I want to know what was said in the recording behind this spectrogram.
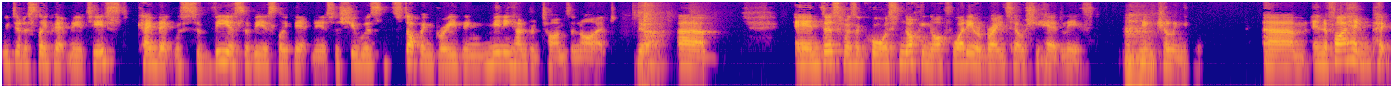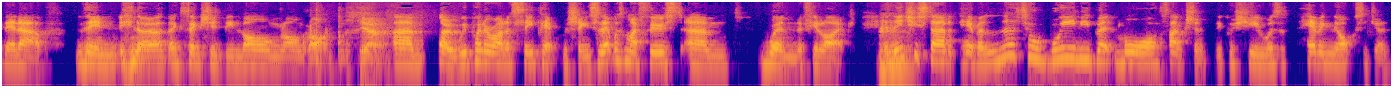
We did a sleep apnea test. Came back with severe, severe sleep apnea. So she was stopping breathing many hundred times a night. yeah. Um, and this was, of course, knocking off whatever brain cells she had left Mhm. and killing her. Um, and if I hadn't picked that up, then you know I think she'd be long, long gone. Yeah. Um, so we put her on a CPAP machine. So that was my first um, win, if you like. And then Mhm. she started to have a little weeny bit more function because she was having the oxygen.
